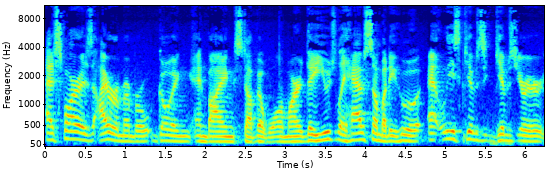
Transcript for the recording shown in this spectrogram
as far as I remember going and buying stuff at Walmart, they usually have somebody who at least gives gives your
